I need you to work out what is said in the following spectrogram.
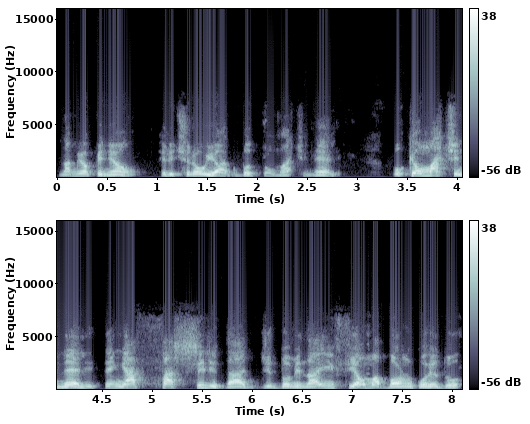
Na minha opinião, ele tirou o Iago, botou o Martinelli, porque o Martinelli tem a facilidade de dominar e enfiar uma bola no corredor.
